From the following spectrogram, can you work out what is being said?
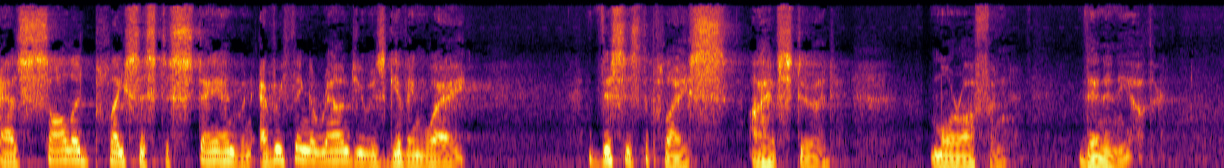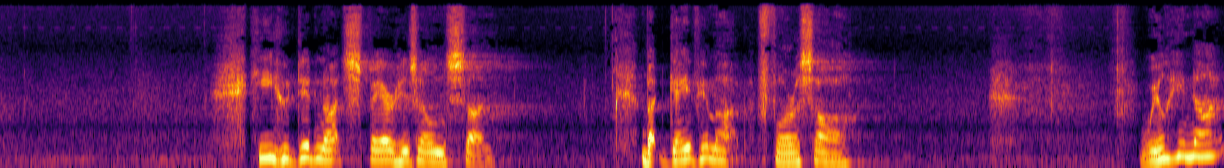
as solid places to stand when everything around you is giving way, this is the place I have stood more often than any other. He who did not spare his own son, but gave him up for us all, will he not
